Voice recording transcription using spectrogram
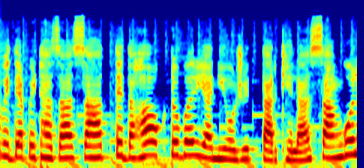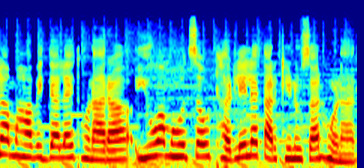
विद्यापीठाचा सात ते दहा ऑक्टोबर या नियोजित तारखेला सांगोला महाविद्यालयात होणारा युवा महोत्सव ठरलेल्या तारखेनुसार होणार.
